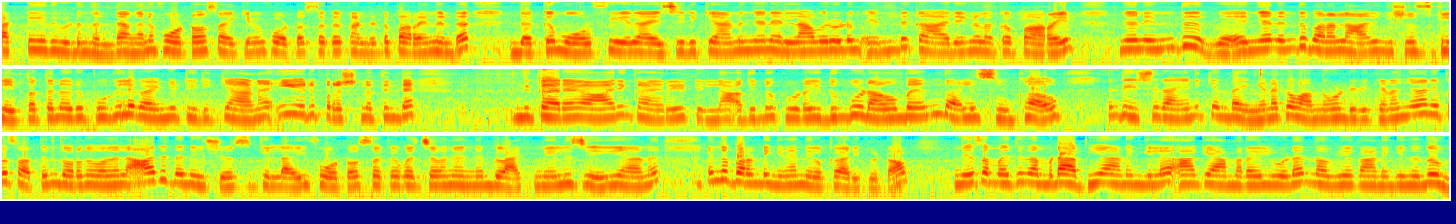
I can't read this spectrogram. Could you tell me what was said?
കട്ട് ചെയ്ത് വിടുന്നുണ്ട്. അങ്ങനെ ഫോട്ടോസ് അയക്കുമ്പോൾ ഫോട്ടോസൊക്കെ കണ്ടിട്ട് പറയുന്നുണ്ട് ഇതൊക്കെ മോർഫ് ചെയ്ത് അയച്ചിരിക്കുകയാണ്. ഞാൻ എല്ലാവരോടും എന്ത് കാര്യങ്ങളൊക്കെ പറയും? ഞാൻ എന്ത് ഞാൻ എന്ത് പറഞ്ഞാലും ആരും വിശ്വസിക്കില്ല. ഇപ്പം തന്നെ ഒരു പുകിൽ കഴിഞ്ഞിട്ടിരിക്കുകയാണ്. ഈ ഒരു പ്രശ്നത്തിന്റെ കര ആരും കയറിയിട്ടില്ല. അതിന്റെ കൂടെ ഇതും കൂടെ ആകുമ്പോൾ എന്തായാലും സുഖമാവും എന്റെ ഈശ്വര എനിക്കെന്താ ഇങ്ങനെയൊക്കെ വന്നുകൊണ്ടിരിക്കണം? ഞാനിപ്പോൾ സത്യം തുറന്നു പറഞ്ഞാൽ ആരും തന്നെ വിശ്വസിക്കില്ല. ഈ ഫോട്ടോസൊക്കെ വെച്ചവൻ എന്നെ ബ്ലാക്ക് മെയിൽ ചെയ്യുകയാണ് എന്ന് പറഞ്ഞിട്ട് ഇങ്ങനെ നിൽക്കാമായിരിക്കും കേട്ടോ ഇതേ സമയത്ത് നമ്മുടെ അഭിയാണെങ്കിൽ ആ ക്യാമറയിലൂടെ നവ്യ കാണിക്കുന്നതും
